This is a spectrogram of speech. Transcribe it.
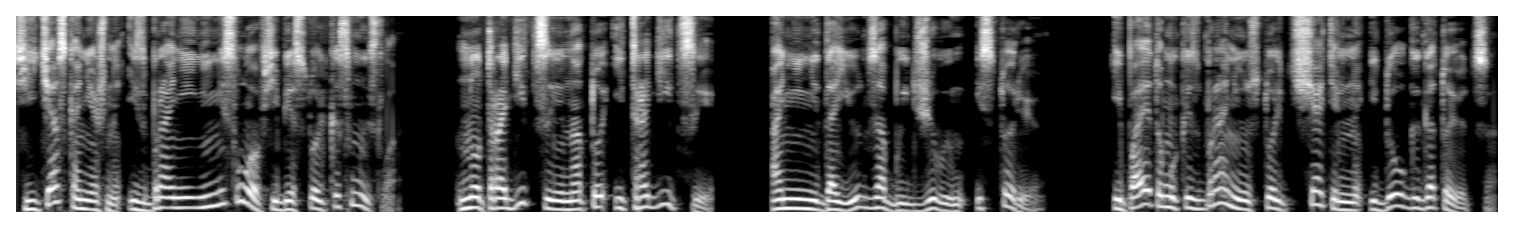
Сейчас, конечно, избрание не несло в себе столько смысла, но традиции на то и традиции, они не дают забыть живым историю. И поэтому к избранию столь тщательно и долго готовятся.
